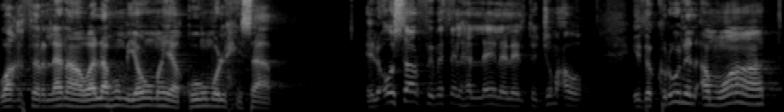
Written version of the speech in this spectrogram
واغفر لنا ولهم يوم يقوم الحساب. الأسر في مثل هالليلة ليلة الجمعة يذكرون الأموات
